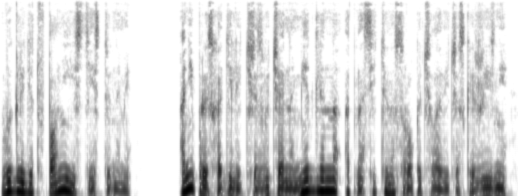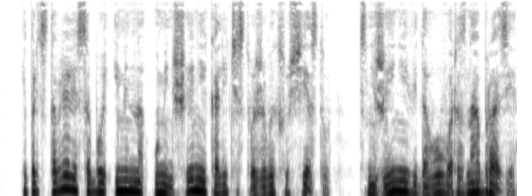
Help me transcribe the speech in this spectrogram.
выглядят вполне естественными. Они происходили чрезвычайно медленно относительно срока человеческой жизни и представляли собой именно уменьшение количества живых существ, снижение видового разнообразия,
